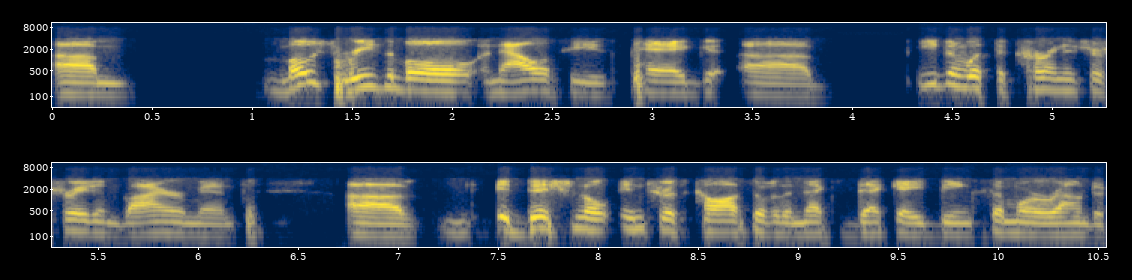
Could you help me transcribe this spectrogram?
Um, most reasonable analyses peg, uh, even with the current interest rate environment, uh, additional interest costs over the next decade being somewhere around a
